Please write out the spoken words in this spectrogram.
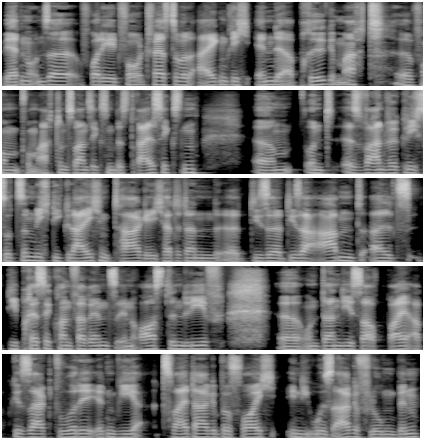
wir hätten unser 48 Forward Festival eigentlich Ende April gemacht, äh, vom, vom 28. bis 30. Ähm, und es waren wirklich so ziemlich die gleichen Tage. Ich hatte dann äh, dieser, dieser Abend, als die Pressekonferenz in Austin lief äh, und dann die South by abgesagt wurde, irgendwie zwei Tage bevor ich in die USA geflogen bin.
